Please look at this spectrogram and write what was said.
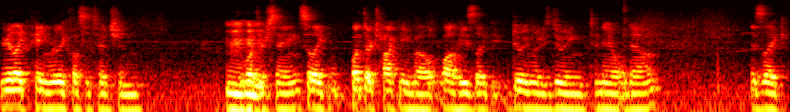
you're like paying really close attention to Mhm. what they're saying. So like what they're talking about while he's like doing what he's doing to nail it down is like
